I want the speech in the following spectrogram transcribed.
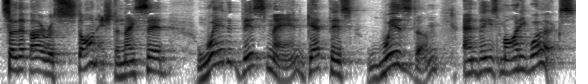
So that they were astonished and they said, Where did this man get this wisdom and these mighty works?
